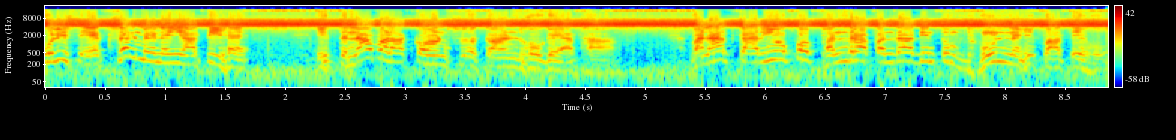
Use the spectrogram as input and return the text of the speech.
पुलिस एक्शन में नहीं आती है। इतना बड़ा कौन कांड हो गया था? बलात्कारियों को पंद्रह पंद्रह दिन तुम ढूंढ नहीं पाते हो।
